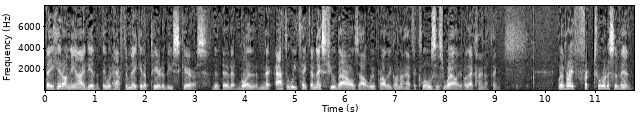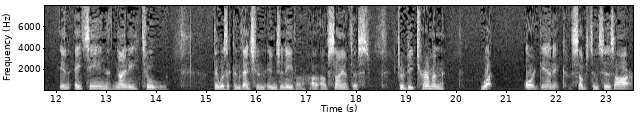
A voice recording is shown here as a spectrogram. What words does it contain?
they hit on the idea that they would have to make it appear to be scarce. That, that boy, after we take the next few barrels out, we're probably going to have to close as well, you know, that kind of thing. Well, a very fortuitous event. In 1892, there was a convention in Geneva of, of scientists to determine what organic substances are.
